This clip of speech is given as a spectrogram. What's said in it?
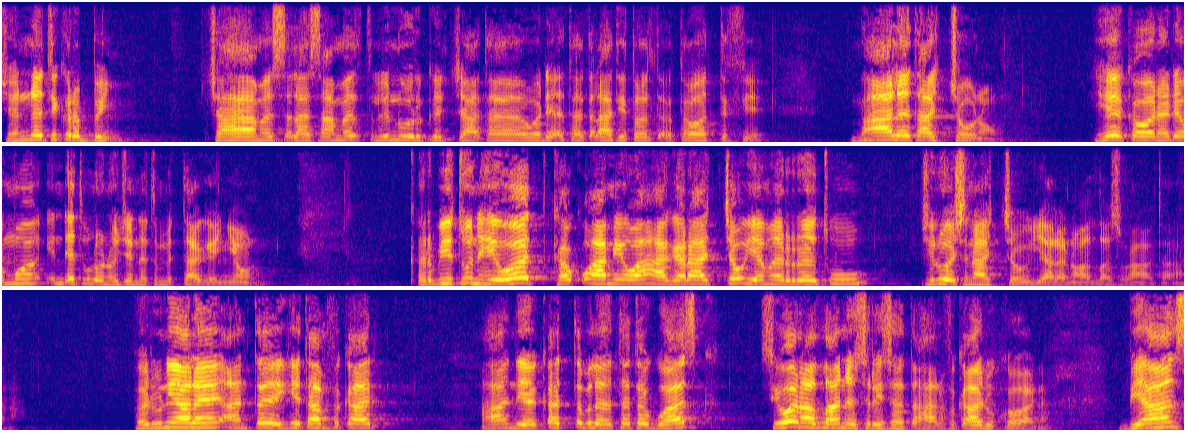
ጀነት ይቅርብኝ። ሀያ ዓመት ሰላሳ ዓመት ልኑር ግጫ ተጥላት ተወትፌ ማለታቸው ነው። ይሄ ከሆነ ደግሞ እንዴት ብሎ ነው ጀነት የምታገኘው ነው ቅርቢቱን ህይወት ከቋሚዋ አገራቸው የመረጡ ጅሎች ናቸው እያለ ነው አላ ስብን ተላ በዱንያ ላይ አንተ የጌታን ፍቃድ የቀጥ ብለህ ተተጓዝክ ሲሆን አላህ ነስር ይሰጠሃል ፍቃዱ ከሆነ ቢያንስ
